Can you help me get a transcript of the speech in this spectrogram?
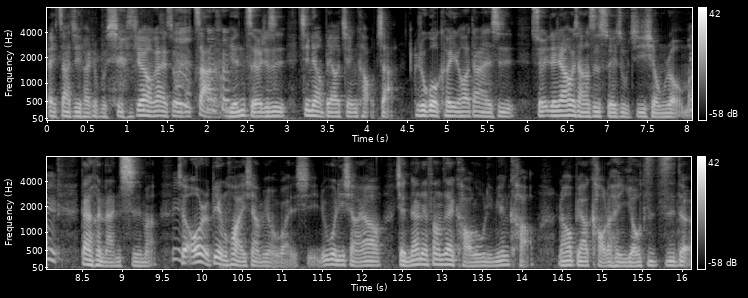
哎，炸鸡排就不行。就像我刚才说，就炸了原则就是尽量不要煎烤炸。如果可以的话，当然是水，人家会常常吃水煮鸡胸肉嘛，但很难吃嘛，所以偶尔变化一下没有关系。如果你想要简单的放在烤炉里面烤，然后不要烤的很油滋滋的，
